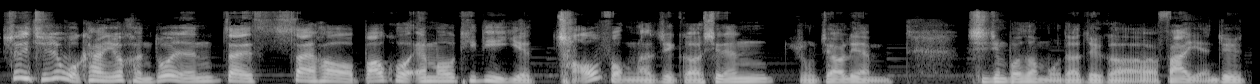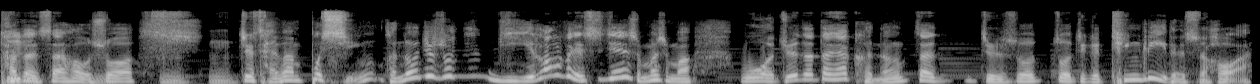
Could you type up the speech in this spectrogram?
所以其实我看有很多人在赛后，包括 MOTD 也嘲讽了这个谢联主教练希金伯特姆的这个发言，就是他在赛后说，嗯嗯这个裁判不行，很多人就说你浪费时间什么什么。我觉得大家可能在就是说做这个听力的时候啊，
